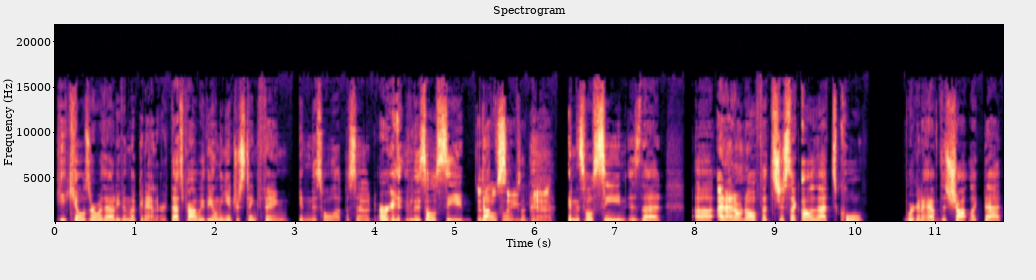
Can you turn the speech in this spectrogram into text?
he kills her without even looking at her. That's probably the only interesting thing in this whole episode, or in this whole scene. In the not this whole scene. episode. Yeah. in this whole scene is that uh and I don't know if that's just like, oh, that's cool. We're gonna have this shot like that.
